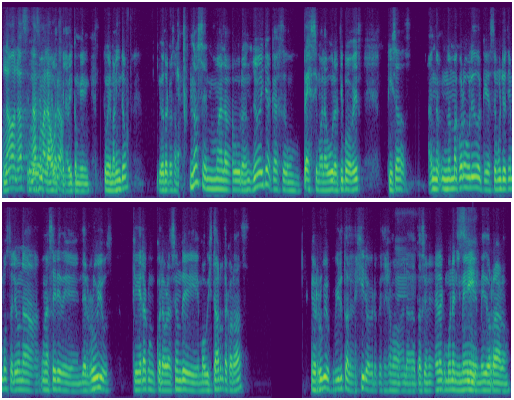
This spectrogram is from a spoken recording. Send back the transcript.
No, no hace, no hace mal laburo. La vi con mi, con mi hermanito. Y otra cosa. No hace mal laburo. Yo diría que hace un pésimo laburo. Tipo, ves, quizás. No, no me acuerdo, boludo, que hace mucho tiempo salió una, una serie de, de Rubius que era con colaboración de Movistar, ¿te acordás? El Rubius Virtual Hero, creo que se llamaba la adaptación. Era como un anime Sí. medio raro.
